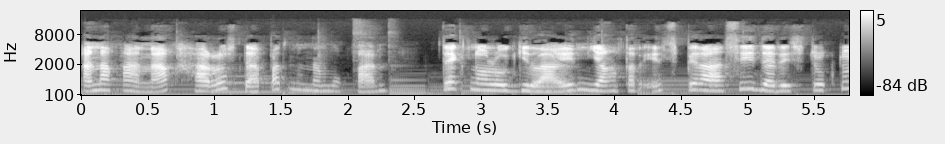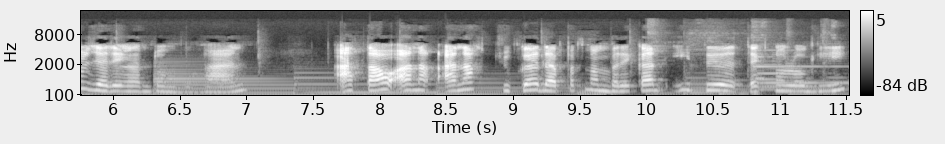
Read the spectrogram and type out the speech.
Anak-anak harus dapat menemukan teknologi lain yang terinspirasi dari struktur jaringan tumbuhan, atau anak-anak juga dapat memberikan ide teknologi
